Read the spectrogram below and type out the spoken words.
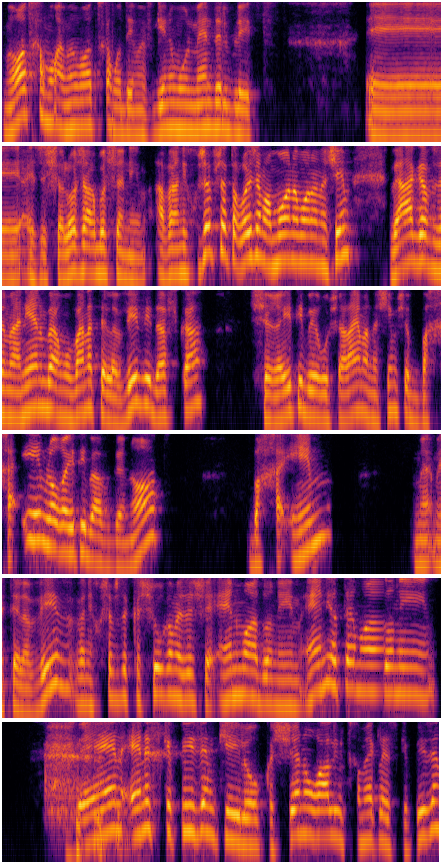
מאוד חמוד, הם היו מאוד חמודים, הפגינו מול מנדלבליט איזה שלוש-ארבע שנים. אבל אני חושב שאתה רואה שם המון המון אנשים, ואגב, זה מעניין במובן התל אביבי דווקא, שראיתי בירושלים אנשים שבחיים לא ראיתי בהפגנות, בחיים, מתל אביב, ואני חושב שזה קשור גם לזה שאין מועדונים, אין יותר מועדונים, ואין אין אסקפיזם, כאילו, קשה נורא להתחמק לאסקפיזם,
